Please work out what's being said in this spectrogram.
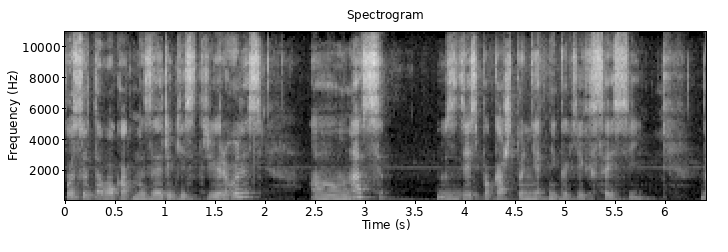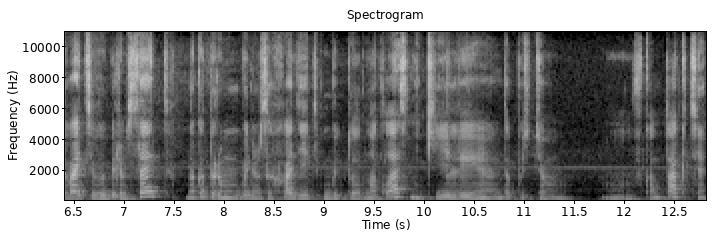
После того, как мы зарегистрировались, а, у нас здесь пока что нет никаких сессий. Давайте выберем сайт, на который мы будем заходить, будь то Одноклассники или, допустим, ВКонтакте.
